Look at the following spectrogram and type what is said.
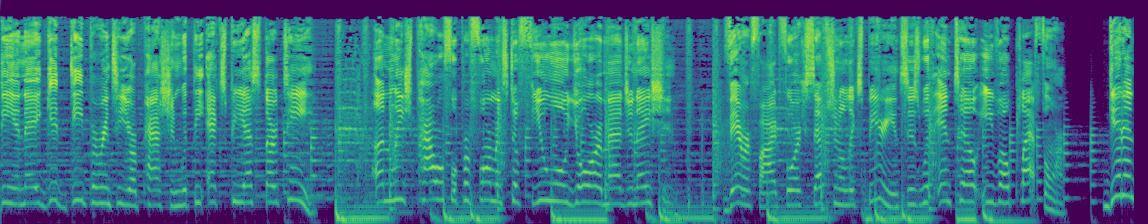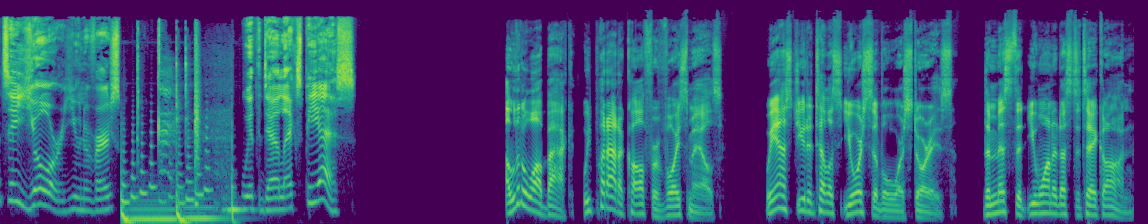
DNA, get deeper into your passion with the XPS 13. Unleash powerful performance to fuel your imagination. Verified for exceptional experiences with Intel Evo platform. Get into your universe with Dell XPS. A little while back, we put out a call for voicemails. We asked you to tell us your Civil War stories, the myths that you wanted us to take on,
